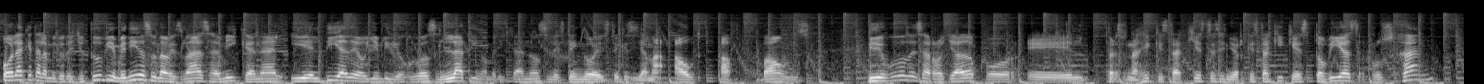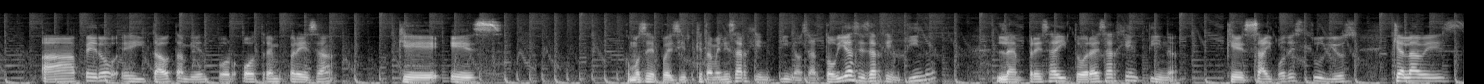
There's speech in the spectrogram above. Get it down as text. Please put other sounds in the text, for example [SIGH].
Hola, ¿qué tal amigos de YouTube? Bienvenidos una vez más a mi canal y el día de hoy en videojuegos latinoamericanos les tengo este que se llama Out of Bounds. Videojuego desarrollado por el personaje que está aquí, este señor que está aquí, que es Tobias Rushan, ah, pero editado también por otra empresa que es, ¿cómo se puede decir? Que también es argentina, o sea, Tobias es argentino, la empresa editora es argentina, que es Cyborg Studios, que a la vez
